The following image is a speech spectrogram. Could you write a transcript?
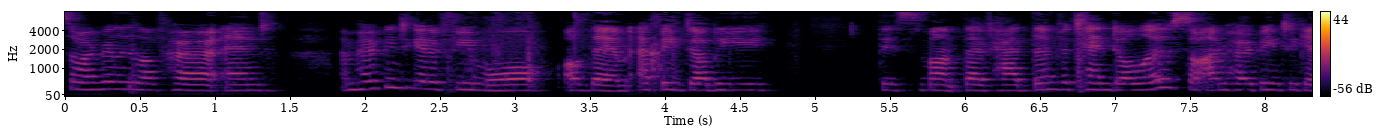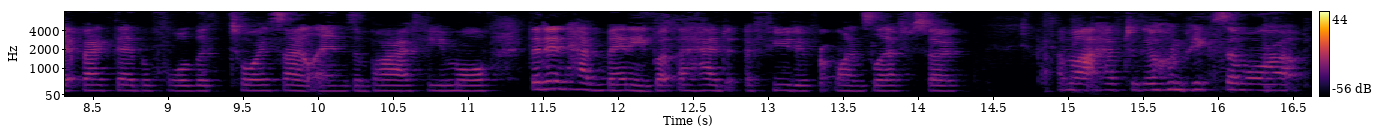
So I really love her and I'm hoping to get a few more of them. At Big W this month they've had them for $10 so I'm hoping to get back there before the toy sale ends and buy a few more. They didn't have many but they had a few different ones left so I might have to go and pick some more up.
